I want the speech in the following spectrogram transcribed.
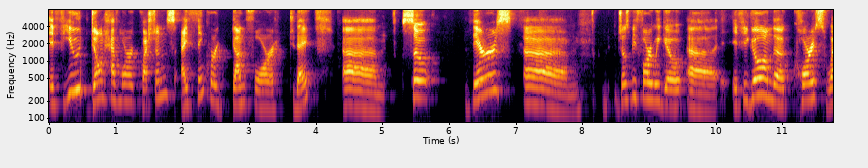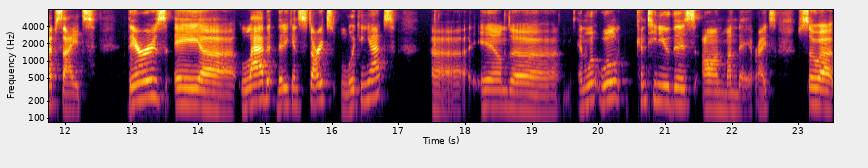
if you don't have more questions, I think we're done for today. Um, so there's um, just before we go, uh, if you go on the course website, there's a uh, lab that you can start looking at, uh, and uh, and we'll, we'll, continue this on Monday, right? So, uh,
